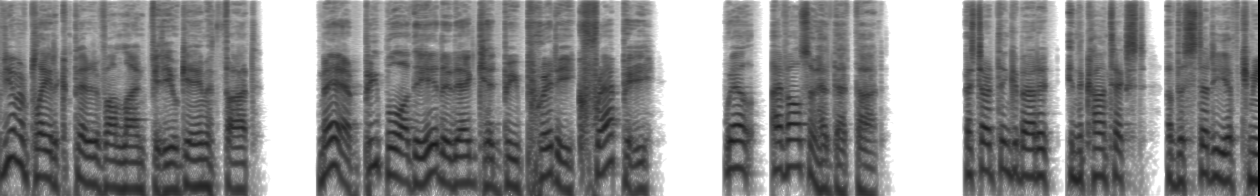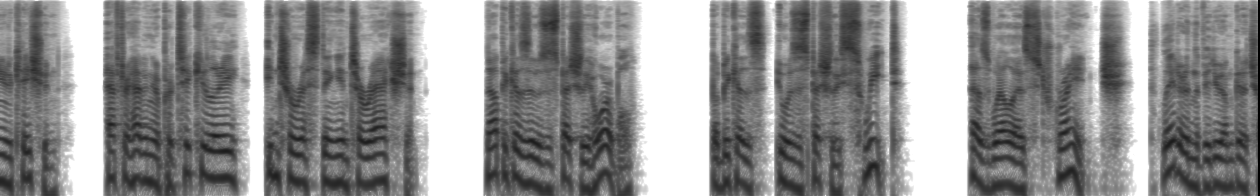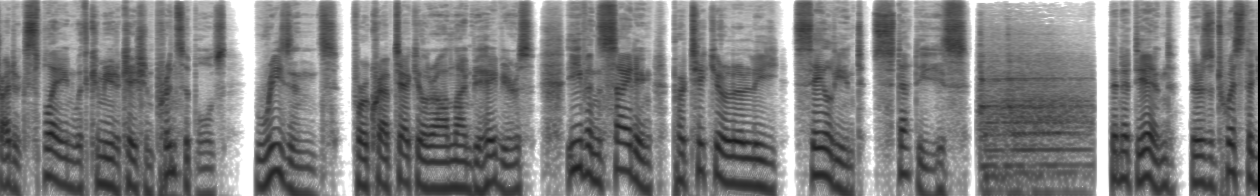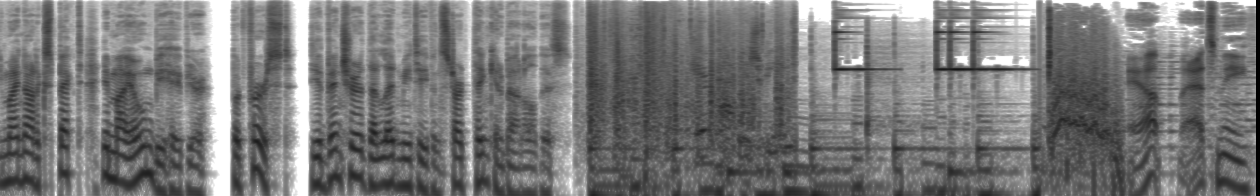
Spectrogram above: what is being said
Have you ever played a competitive online video game and thought, man, people on the internet can be pretty crappy? Well, I've also had that thought. I started thinking about it in the context of the study of communication after having a particularly interesting interaction. Not because it was especially horrible, but because it was especially sweet, as well as strange. Later in the video, I'm going to try to explain with communication principles reasons for craptacular online behaviors, even citing particularly salient studies. Then at the end, there's a twist that you might not expect in my own behavior. But first, the adventure that led me to even start thinking about all this. Care package being Yep, that's me.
